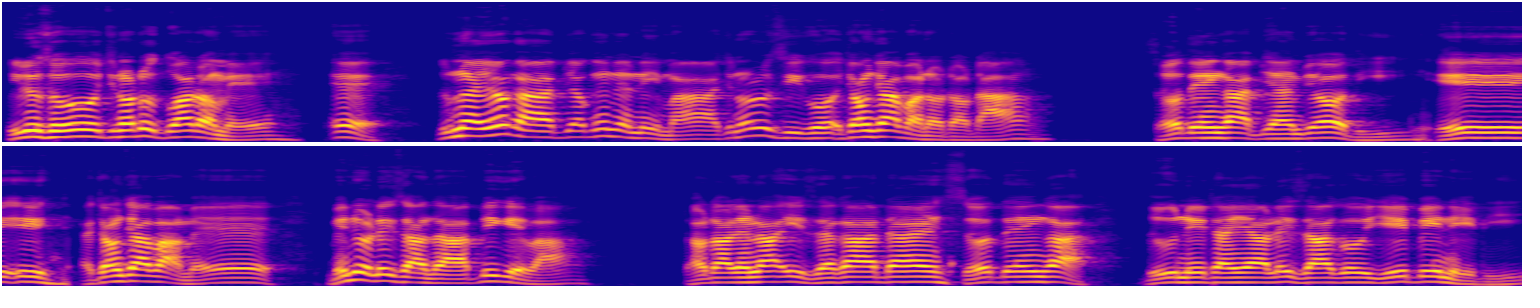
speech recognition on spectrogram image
ဒီလိုဆိုကျွန်တော်တို့သွားတော့မယ်အဲလူနာယောဂပြောက်ကင်းတဲ့နေ့မှာကျွန်တော်တို့စီကိုအကြောင်းကြားပါတော့ဒေါက်တာဇောသင်ကပြန်ပြောသည်အေးအေးအကြောင်းကြားပါမယ်မင်းတို့လိပ်စာသာပေးခဲ့ပါဒေါက်တာလင်လာ၏ဇကာအတိုင်းဇောသင်ကသူနေထိုင်ရာလိပ်စာကိုရေးပေးနေသည်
